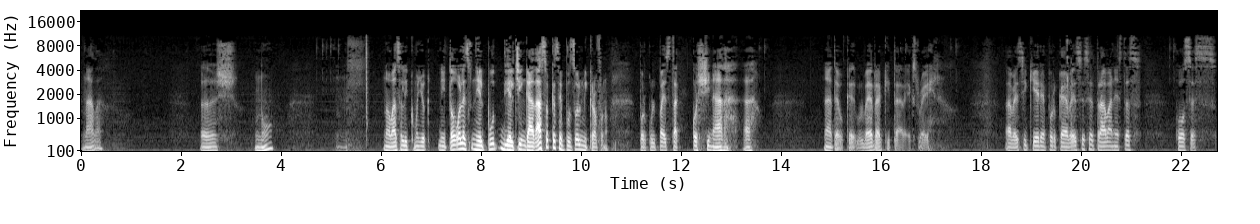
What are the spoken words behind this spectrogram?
nada. no. No va a salir como yo. Ni todo el, ni el ni el chingadazo que se puso el micrófono. Por culpa de esta cochinada. Ah, tengo que volverle a quitar X-Ray. A ver si quiere, porque a veces se traban estas cosas.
